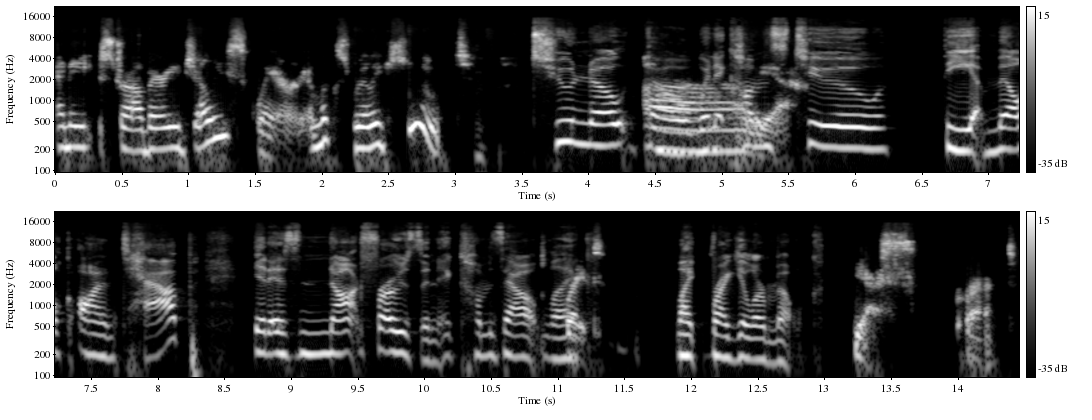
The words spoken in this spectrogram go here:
and a strawberry jelly square. It looks really cute. To note though, when it Oh, comes yeah. to the milk on tap, it is not frozen. It comes out like Right. like regular milk. Yes, correct.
